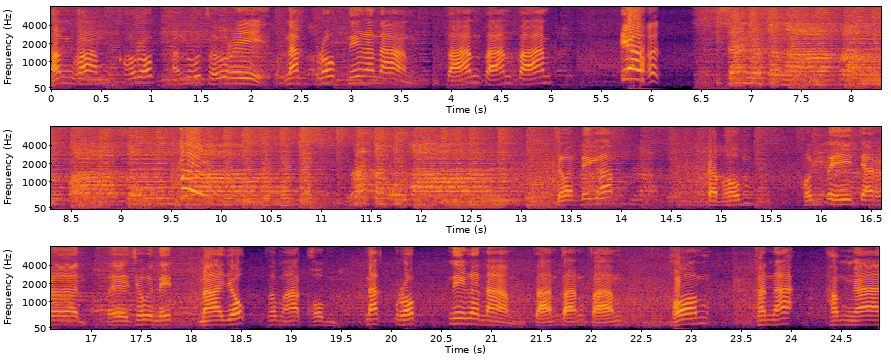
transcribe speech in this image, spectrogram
ทำความเคารพอนุสาวรีย์นักรบนิรนามสามสามสามเยอะแสงสง่าพรางฝ่าสงครามรัตองค์อาจสวัสดีครับกับผมพลตรีเจริญเตโชนิตนายกสมาคม นักรบนิรนาม 333 พร้อมคณะทำงาน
